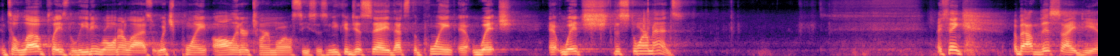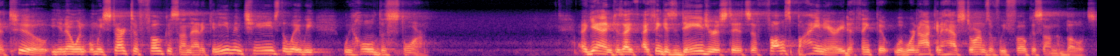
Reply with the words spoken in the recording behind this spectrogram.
until love plays the leading role in our lives, at which point all inner turmoil ceases. And you could just say that's the point at which, at which the storm ends. I think about this idea too. You know, when, when we start to focus on that, it can even change the way we, we hold the storm. Again, because I, I think it's dangerous to, it's a false binary to think that we're not going to have storms if we focus on the boats.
